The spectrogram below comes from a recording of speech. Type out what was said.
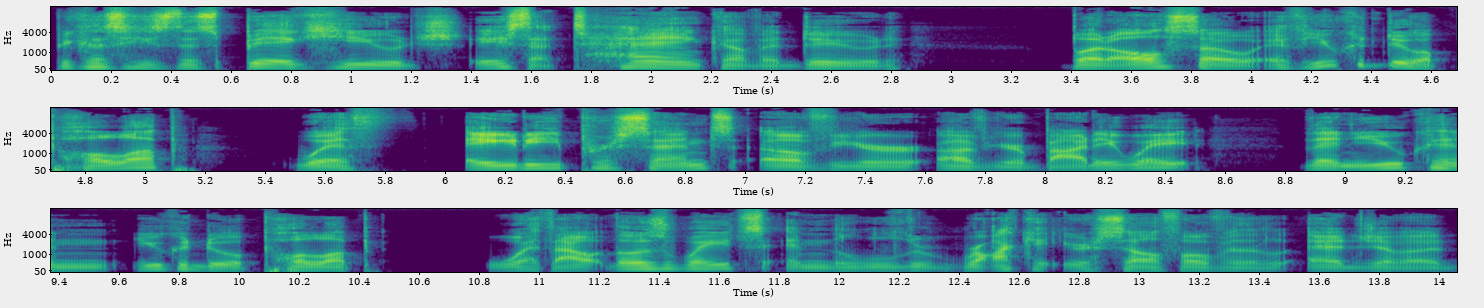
because he's this big huge he's a tank of a dude but also if you could do a pull up with 80% of your of your body weight then you can you can do a pull up without those weights and l- rocket yourself over the edge of a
